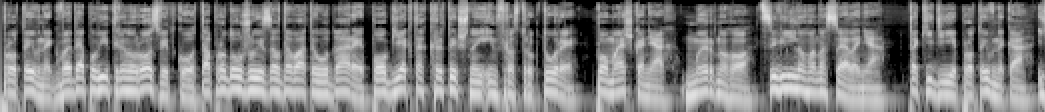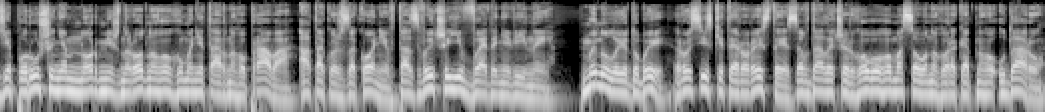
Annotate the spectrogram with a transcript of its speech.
Противник веде повітряну розвідку та продовжує завдавати удари по об'єктах критичної інфраструктури, помешканнях мирного цивільного населення. Такі дії противника є порушенням норм міжнародного гуманітарного права, а також законів та звичаїв ведення війни. Минулої доби російські терористи завдали чергового масованого ракетного удару,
